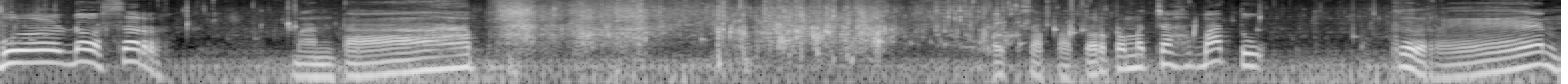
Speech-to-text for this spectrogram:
Bulldozer. Mantap. Ekskavator pemecah batu. Keren.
